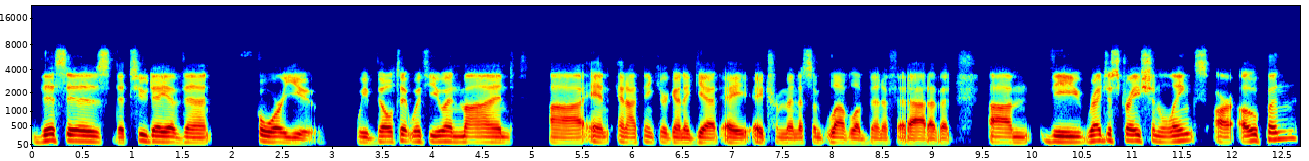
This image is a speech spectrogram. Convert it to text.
This is the two day event for you. We built it with you in mind. Uh, and and I think you're going to get a, a tremendous level of benefit out of it. Um, the registration links are open.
